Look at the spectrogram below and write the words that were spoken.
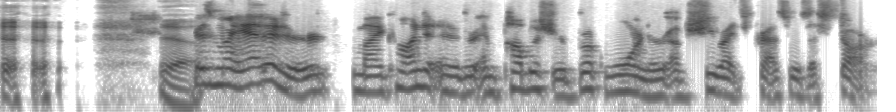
yeah. Because my editor, my content editor and publisher, Brooke Warner of She Writes Press, who's a star,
